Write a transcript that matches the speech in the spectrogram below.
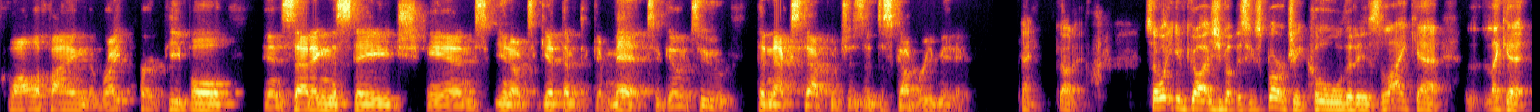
qualifying the right people and setting the stage and you know to get them to commit to go to the next step which is a discovery meeting. Okay got it. So what you've got is you've got this exploratory call that is like a like a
